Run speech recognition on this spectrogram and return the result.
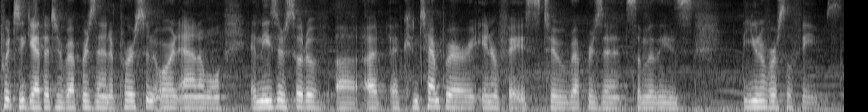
put together to represent a person or an animal. And these are sort of uh, a, a contemporary interface to represent some of these universal themes.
